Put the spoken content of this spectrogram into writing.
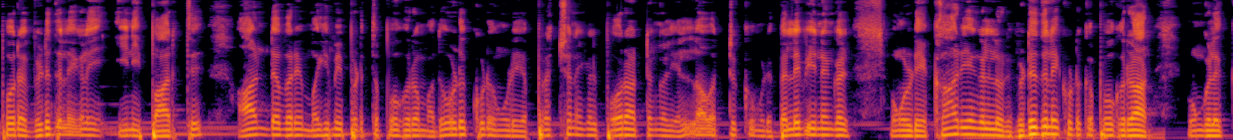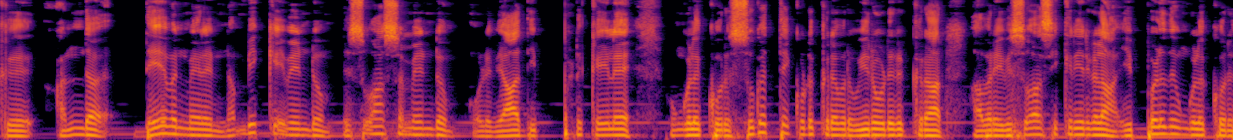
போகிற விடுதலைகளை இனி பார்த்து ஆண்டவரை மகிமைப்படுத்த போகிறோம். அதோடு கூட உங்களுடைய பிரச்சனைகள் போராட்டங்கள் எல்லாவற்றுக்கும் உங்களுடைய பலவீனங்கள் உங்களுடைய காரியங்களில் ஒரு விடுதலை கொடுக்க போகிறார். உங்களுக்கு அந்த தேவன் மேலே நம்பிக்கை வேண்டும் விசுவாசம் வேண்டும் உங்களுடைய வியாதி படுக்கையிலே உங்களுக்கு ஒரு சுகத்தை கொடுக்கிறவர் உயிரோடு இருக்கிறார். அவரை விசுவாசிக்கிறீர்களா? இப்பொழுது உங்களுக்கு ஒரு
